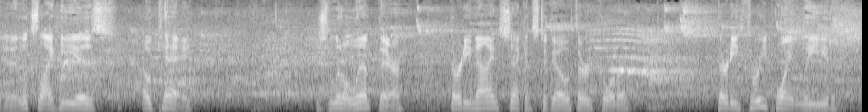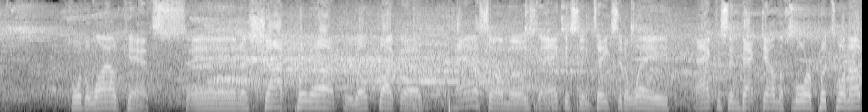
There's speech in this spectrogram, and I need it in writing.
And it looks like he is okay. Just a little limp there. 39 seconds to go, third quarter. 33 point lead for the Wildcats. And a shot put up. It looked like a pass almost. Atkinson takes it away. Atkinson back down the floor, puts one up,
